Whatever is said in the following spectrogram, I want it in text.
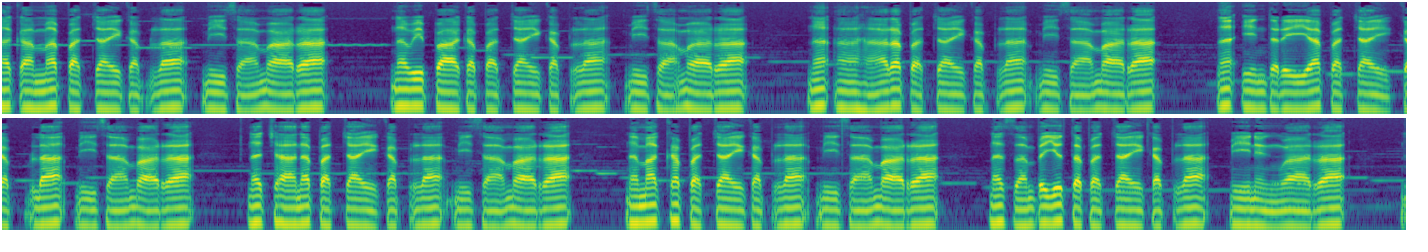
นกรรมปัจจัยกับละมีสามวาระนวิปากปัจจัยกับละมีสามวาระ นอาหารปัจจัยกับละมีสามวาระนอินทรียปัจจัยกับละมีสามวาระนชานปัจจัยกับละมีสามวาระนมัคคปัจจัยกับละมีสามวาระนสัมปยุตตปัจจัยกับละมีหนึ่งวาระน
